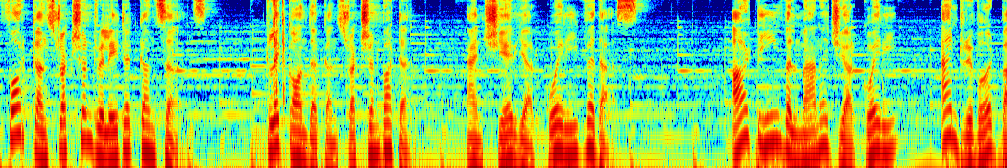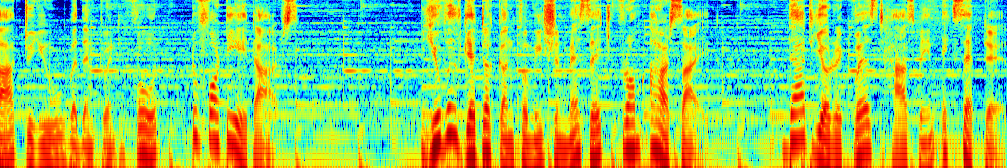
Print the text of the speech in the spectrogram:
For construction related concerns, click on the Construction button and share your query with us. Our team will manage your query and revert back to you within 24 to 48 hours. You will get a confirmation message from our side that your request has been accepted.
